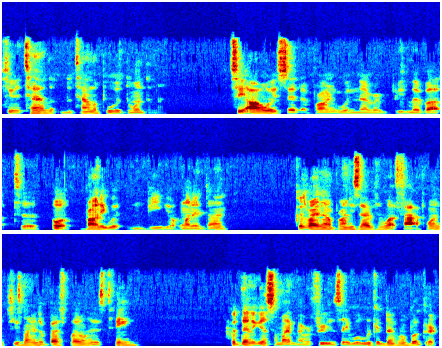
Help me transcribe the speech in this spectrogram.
See, the talent, the talent pool is dwindling. See, I always said that Bronny would never be live up to, or Bronny wouldn't be a one and done. Because right now, Bronny's averaging what, five points? He's not even the best player on his team. But then again, somebody might refuse and say, well, look at Devin Booker.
